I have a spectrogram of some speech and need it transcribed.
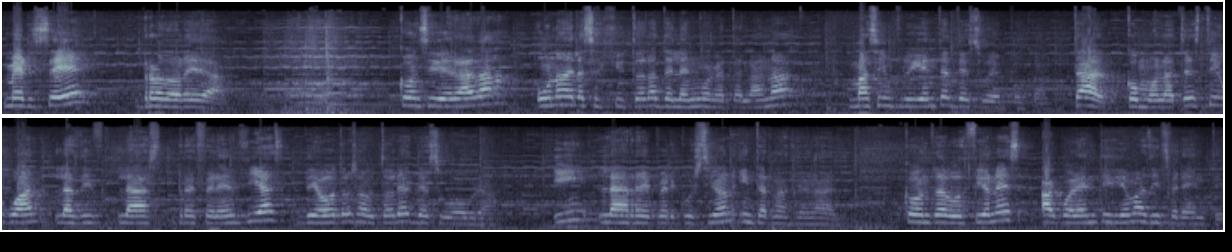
Mercè Rodoreda, considerada una de las escritoras de lengua catalana más influyentes de su época, tal como la testiguan las, las referencias de otros autores de su obra y la repercusión internacional, con traducciones a 40 idiomas diferentes.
